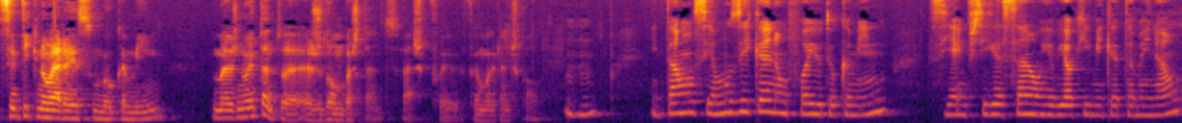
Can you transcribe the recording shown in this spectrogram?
senti que não era esse o meu caminho, mas no entanto ajudou-me bastante. Acho que foi, foi uma grande escola. Então, se a música não foi o teu caminho, se a investigação e a bioquímica também não,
